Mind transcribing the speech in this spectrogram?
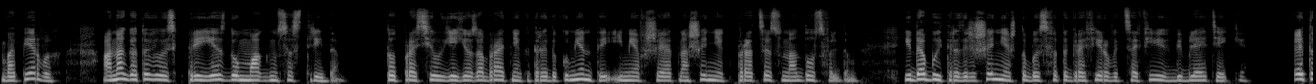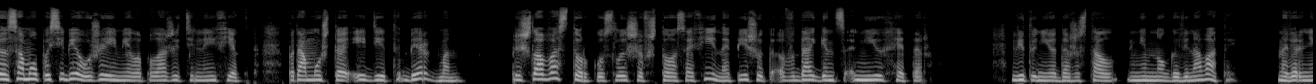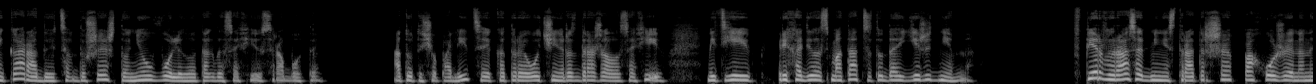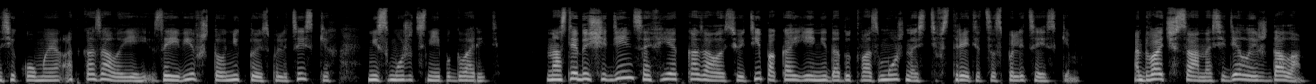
Во-первых, она готовилась к приезду Магнуса Стрида. Тот просил ее забрать некоторые документы, имевшие отношение к процессу над Освальдом, и добыть разрешение, чтобы сфотографировать Софию в библиотеке. Это само по себе уже имело положительный эффект, потому что Эдит Бергман пришла в восторг, услышав, что о Софии напишут в Даггинс Ньюхеттер. Вид у нее даже стал немного виноватый. Наверняка радуется в душе, что не уволила тогда Софию с работы. А тут еще полиция, которая очень раздражала Софию, ведь ей приходилось мотаться туда ежедневно. В первый раз администраторша, похожая на насекомое, отказала ей, заявив, что никто из полицейских не сможет с ней поговорить. На следующий день София отказалась уйти, пока ей не дадут возможность встретиться с полицейским. Два часа она сидела и ждала.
